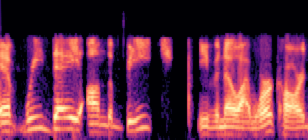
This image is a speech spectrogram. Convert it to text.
every day on the beach. Even though I work hard,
